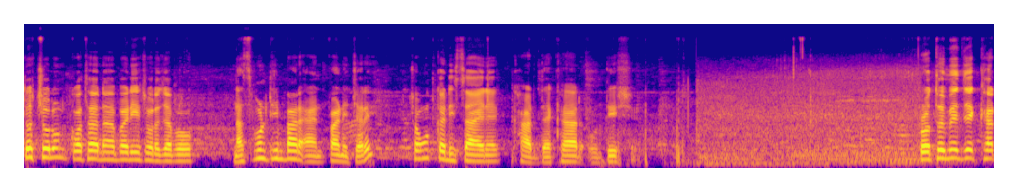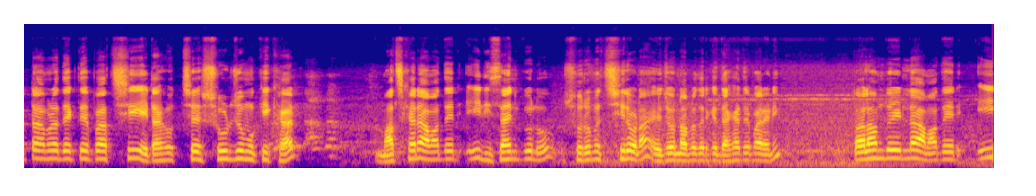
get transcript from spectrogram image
তো চলুন কথা না বাড়িয়ে চলে যাব নাজমুল টিম্বার অ্যান্ড ফার্নিচারে চমৎকার ডিজাইনের খাট দেখার উদ্দেশ্যে। প্রথমে যে খাটটা আমরা দেখতে পাচ্ছি, এটা হচ্ছে সূর্যমুখী খাট। মাঝখানে আমাদের এই ডিজাইনগুলো শোরুমে ছিল না এই জন্য আপনাদেরকে দেখাতে পারেনি। তো আলহামদুলিল্লাহ আমাদের এই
